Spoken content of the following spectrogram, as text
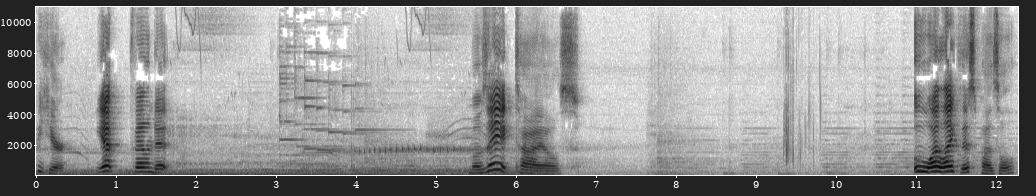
Maybe here. Yep, found it. Mosaic tiles. Ooh, I like this puzzle.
